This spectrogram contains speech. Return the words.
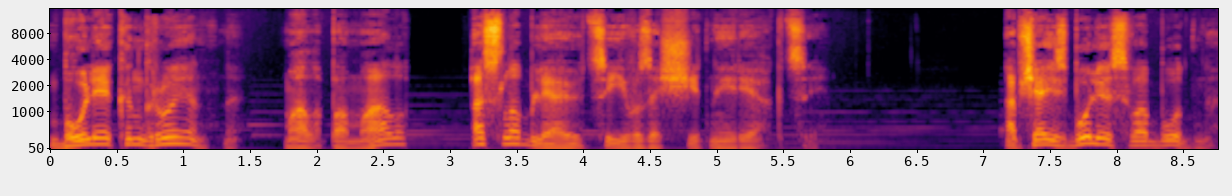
более конгруентно, мало-помалу ослабляются его защитные реакции. Общаясь более свободно,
